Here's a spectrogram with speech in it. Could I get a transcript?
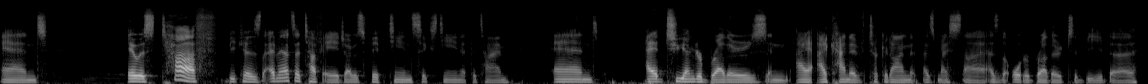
and it was tough because I mean that's a tough age. I was 15, 16 at the time and I had two younger brothers and I, I kind of took it on as my uh, as the older brother to be the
